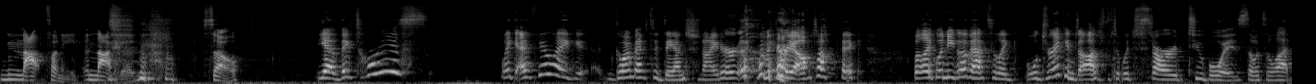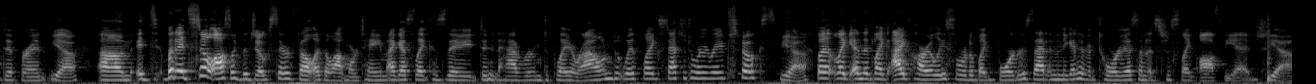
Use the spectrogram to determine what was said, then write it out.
not funny and not good. so Yeah, Victorious. Like, I feel like going back to Dan Schneider, very off topic. But like when you go back to like well Drake and Josh, which starred two boys, so it's a lot different. yeah, Um, it but it's still also like the jokes there felt like a lot more tame. I guess like because they didn't have room to play around with like statutory rape jokes. yeah, But like and then like iCarly sort of like borders that, and then you get to Victorious, and it's just like off the edge. yeah.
